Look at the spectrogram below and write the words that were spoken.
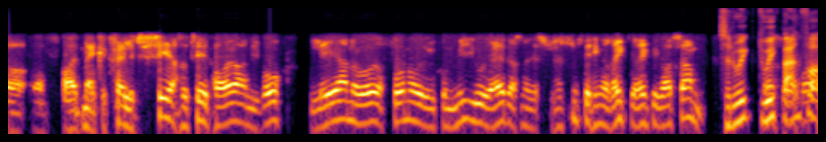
og, og, og at man kan kvalificere sig til et højere niveau, lære noget og få noget økonomi ud af det. Og sådan, jeg, synes, jeg synes, det hænger rigtig, rigtig godt sammen. Så du er ikke, du er ikke bange for,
